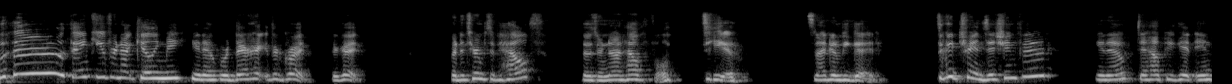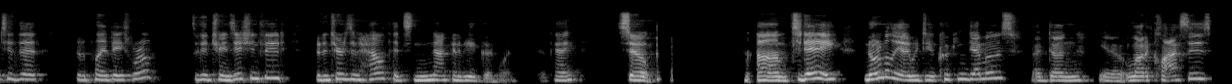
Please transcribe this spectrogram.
Woohoo! Thank you for not killing me. You know, we're they're they're good. They're good. But in terms of health, those are not helpful to you. It's not going to be good. It's a good transition food, you know, to help you get into the the plant-based world. It's a good transition food, but in terms of health, it's not going to be a good one. Okay. So um, today, normally I would do cooking demos. I've done, you know, a lot of classes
